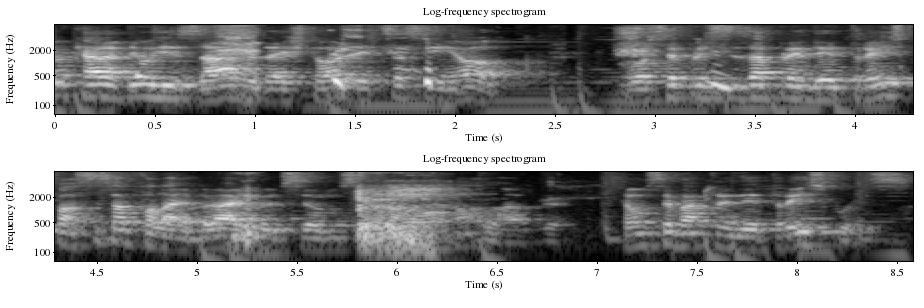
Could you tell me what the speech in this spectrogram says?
o cara deu risada da história e disse assim, ó, você precisa aprender três passos. Você sabe falar hebraico? Eu disse, eu não sei falar uma palavra. Então você vai aprender três coisas.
